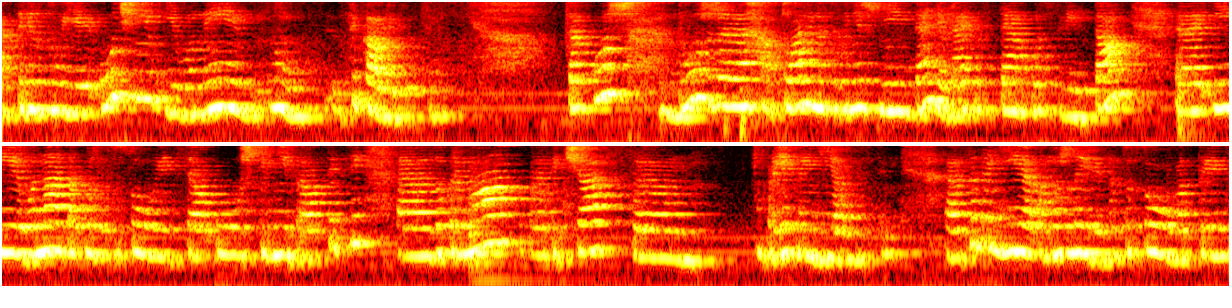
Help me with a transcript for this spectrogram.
активізує учнів і вони ну, цікавляться цим. Також дуже актуальним на сьогоднішній день є освіта. Е, І вона також застосовується у шкільній практиці, е, зокрема е, під час е, проєктної діяльності. Це дає можливість застосовувати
